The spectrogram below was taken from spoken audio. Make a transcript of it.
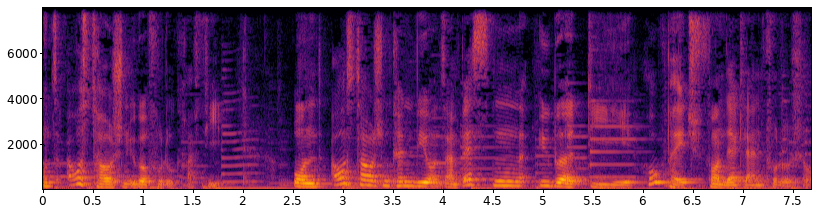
uns austauschen über Fotografie. Und austauschen können wir uns am besten über die Homepage von der kleinen Fotoshow.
